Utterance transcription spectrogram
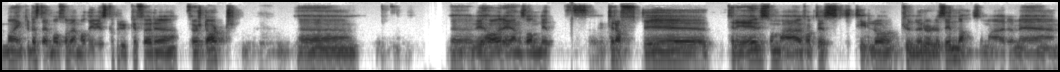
må egentlig bestemme oss for hvem av de vi skal bruke før, eh, før start. Uh, uh, vi har en sånn litt kraftig treer som er faktisk til å kunne rulles inn, da, som er med,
